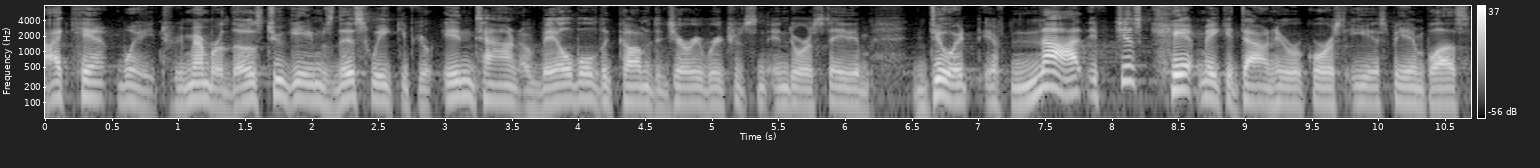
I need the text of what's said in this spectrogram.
I can't wait. Remember, those two games this week, if you're in town, available to come to Jerry Richardson Indoor Stadium, do it. If not, if you just can't make it down here, of course, ESPN Plus,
